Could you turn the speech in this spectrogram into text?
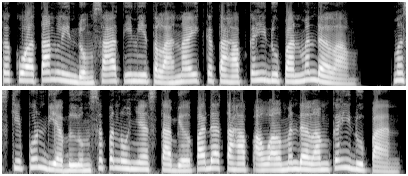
Kekuatan Lindung saat ini telah naik ke tahap kehidupan mendalam. Meskipun dia belum sepenuhnya stabil pada tahap awal mendalam kehidupan,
